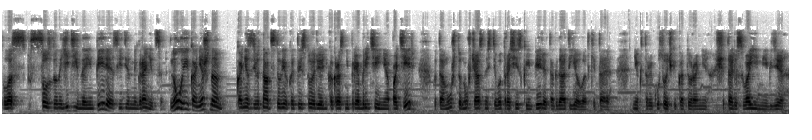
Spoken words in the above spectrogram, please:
была создана единая империя с едиными границами. Ну и, конечно, Конец 19 века – это история как раз не приобретения, а потерь, потому что, ну, в частности, вот Российская империя тогда отъела от Китая некоторые кусочки, которые они считали своими, где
